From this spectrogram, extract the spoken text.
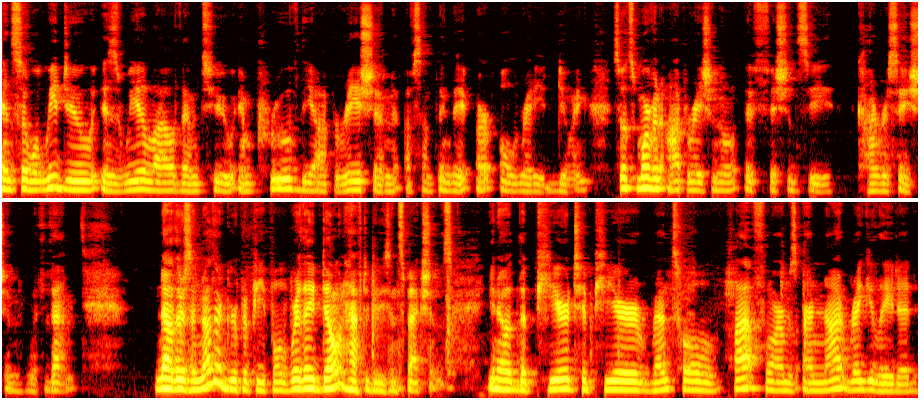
And so what we do is we allow them to improve the operation of something they are already doing. So it's more of an operational efficiency conversation with them. Now, there's another group of people where they don't have to do these inspections. You know, the peer to peer rental platforms are not regulated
